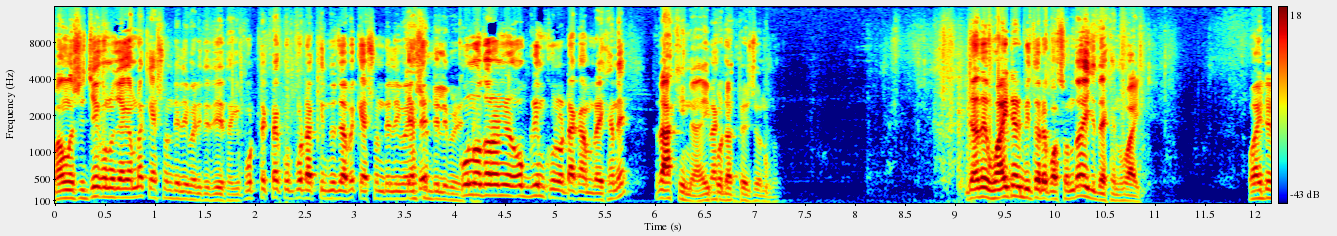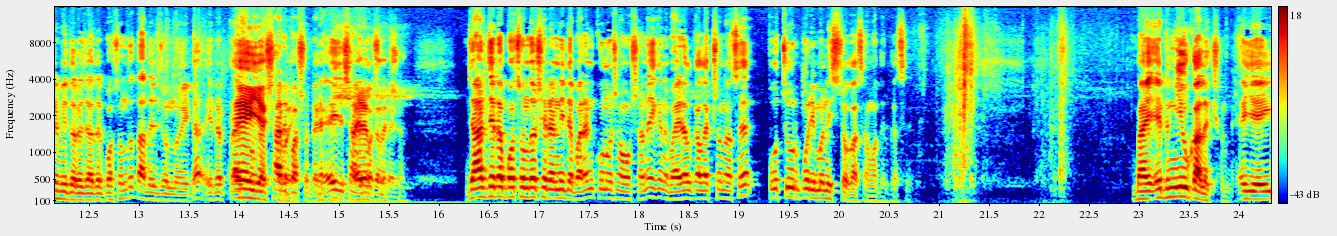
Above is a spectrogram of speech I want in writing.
বাংলাদেশের যে কোনো জায়গায় আমরা ক্যাশ অন ডেলিভারিতে দিয়ে থাকি। প্রত্যেকটা প্রোডাক্ট কিন্তু যাবে ক্যাশ অন ডেলিভারি কোনো ধরনের অগ্রিম কোনো টাকা আমরা এখানে রাখি না এই প্রোডাক্টের জন্য। যাদের হোয়াইটের ভিতরে পছন্দ এই যে দেখেন হোয়াইট হোয়াইটের ভিতরে যাদের পছন্দ তাদের জন্য এটা। এটা প্রায় সাড়ে পাঁচশো টাকা। এই যে সাড়ে পাঁচশো টাকা। যার যেটা পছন্দ সেটা নিতে পারেন কোনো সমস্যা নেই। এখানে ভাইরাল কালেকশন আছে প্রচুর পরিমাণ স্টক আছে আমাদের কাছে। ভাই এটা নিউ কালেকশন এই যে এই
